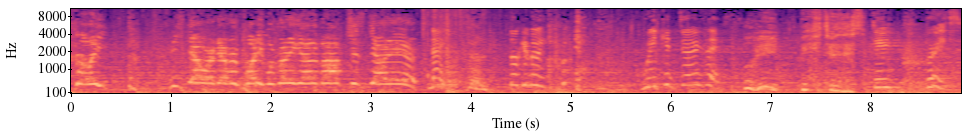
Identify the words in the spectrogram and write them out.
Sully! He's devouring everybody! We're running out of options down here! Nice. Look at me. We can do this. Okay, we can do this. Deep breaths.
